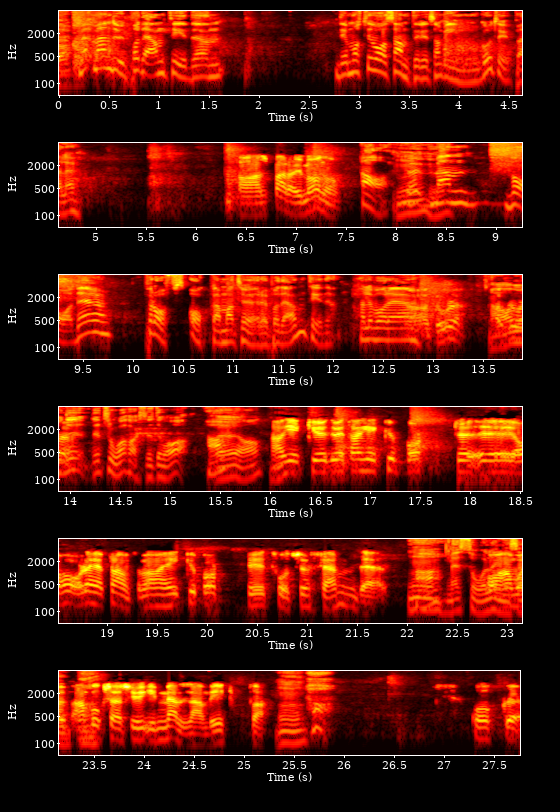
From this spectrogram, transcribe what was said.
Ja. Men, men du, på den tiden, det måste ju vara samtidigt som Ingo, typ, eller? Ja, han sparrar ju med honom. Ja, Mm, men var det proffs och amatörer på den tiden? Eller var det... Ja, jag tror det. Jag Ja, tror det. det, det tror jag faktiskt det var. Ja. Eh, ja. Han gick ju, du vet, han gick ju bort, eh, jag har det här framför mig, han gick ju bort eh, 2005 där. Mm, det är så Och länge han, sedan. var, han boxades ju i mellanvikt va. Mm. Och eh,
